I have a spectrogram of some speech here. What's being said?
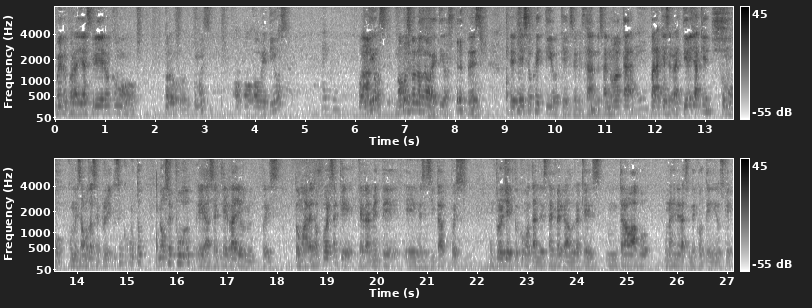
Bueno, por allá escribieron como, pro- ¿cómo es? O- o- objetivos. Objetivos. Vamos con los objetivos. Entonces, e- ese objetivo que se le está dando esa nueva cara para que se reactive ya que como comenzamos a hacer proyectos en conjunto, no se pudo eh, hacer que Radio Blue pues tomara esa fuerza que, que realmente eh, necesita pues un proyecto como tal de esta envergadura que es un trabajo, una generación de contenidos que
